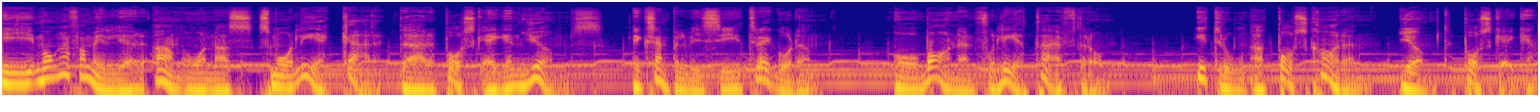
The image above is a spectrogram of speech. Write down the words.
I många familjer anordnas små lekar där påskäggen göms, exempelvis i trädgården, och barnen får leta efter dem i tron att påskharen gömt påskäggen.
